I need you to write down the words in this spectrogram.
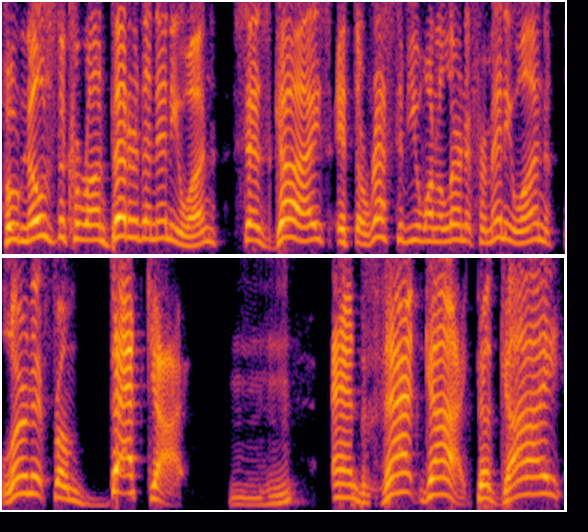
who knows the Quran better than anyone, says, "Guys, if the rest of you want to learn it from anyone, learn it from that guy." Mm-hmm. And that guy, the guy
